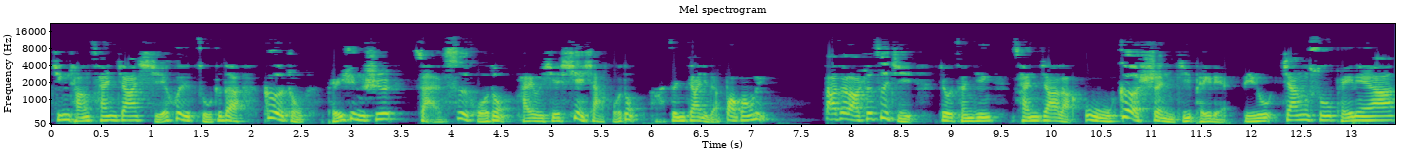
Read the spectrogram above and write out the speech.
经常参加协会组织的各种培训师展示活动，还有一些线下活动啊，增加你的曝光率。大队老师自己就曾经参加了五个省级培联，比如江苏培联啊、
